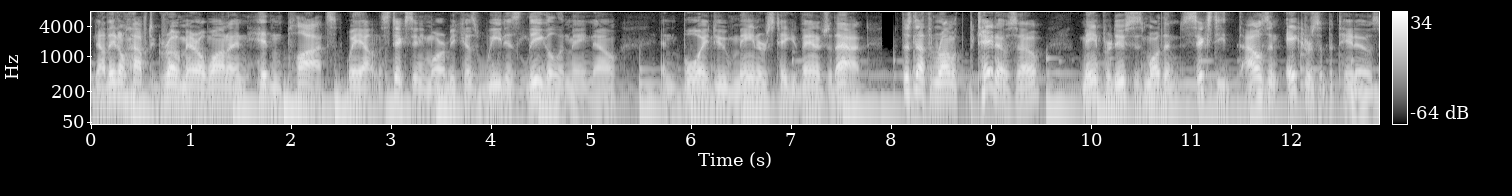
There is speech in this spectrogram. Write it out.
Now, they don't have to grow marijuana in hidden plots way out in the sticks anymore because weed is legal in Maine now. And boy, do Mainers take advantage of that. There's nothing wrong with potatoes, though. Maine produces more than 60,000 acres of potatoes,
